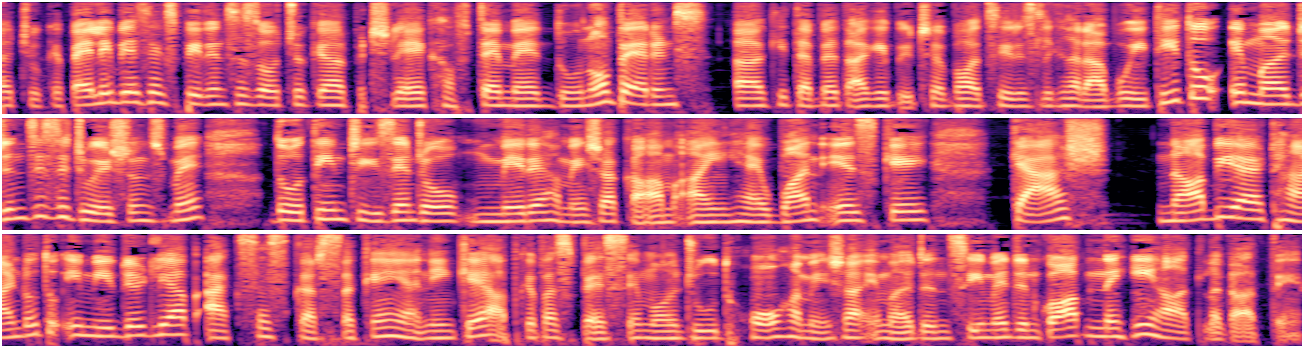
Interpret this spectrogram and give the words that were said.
चूँकि पहले भी ऐसे एक्सपीरियंसेस हो चुके हैं और पिछले एक हफ़्ते में दोनों पेरेंट्स की तबीयत आगे पीछे बहुत सीरियसली खराब हुई थी तो इमरजेंसी सिचुएशंस में दो तीन चीज़ें जो मेरे हमेशा काम आई हैं। वन इज़ के कैश ना भी एट हैंड हो तो इमीडिएटली आप एक्सेस कर सकें, यानी कि आपके पास पैसे मौजूद हो हमेशा इमरजेंसी में, जिनको आप नहीं हाथ लगाते हैं।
